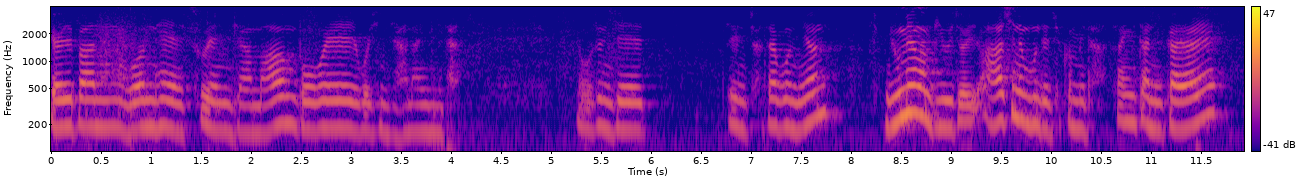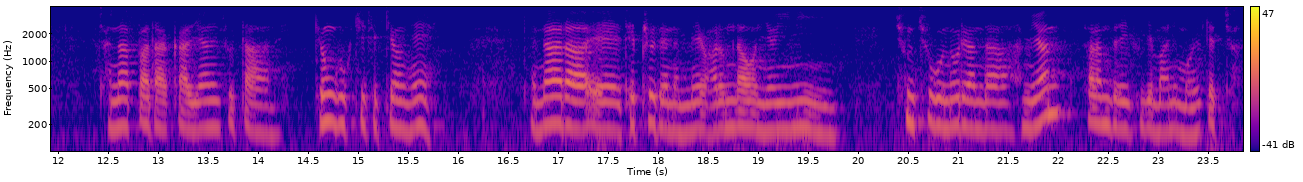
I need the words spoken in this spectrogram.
열반 원해 수행자 마음 보호의 이것이 이제 하나입니다. 이것은 이제 지금 찾아보면 좀 유명한 비유죠. 아시는 분들 있을 겁니다. 쌍이다 니까야의 자나바다 깔리안 수단 경국 지색경에 나라의 대표되는 매우 아름다운 여인이 춤추고 노래한다 하면 사람들이 그게 많이 모였겠죠.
